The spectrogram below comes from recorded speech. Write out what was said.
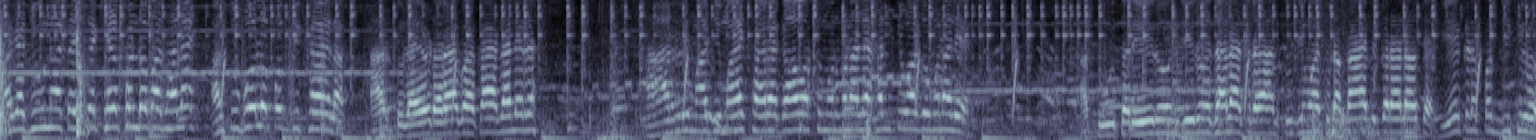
माझ्या जीवनाचा इथे खेळ खंडोबा झालाय आणि तू बोलो पबजी खेळायला. अरे तुला एवढं राग काय झालं रे? अरे माझी माय साऱ्या गावासमोर म्हणाले हलकी वाजव म्हणाले. आ, तू तर हिरो झिरो झालाच रे आणि तुझी मा तुला काय बी करायला होत्या इकडे पबजी खेळ.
